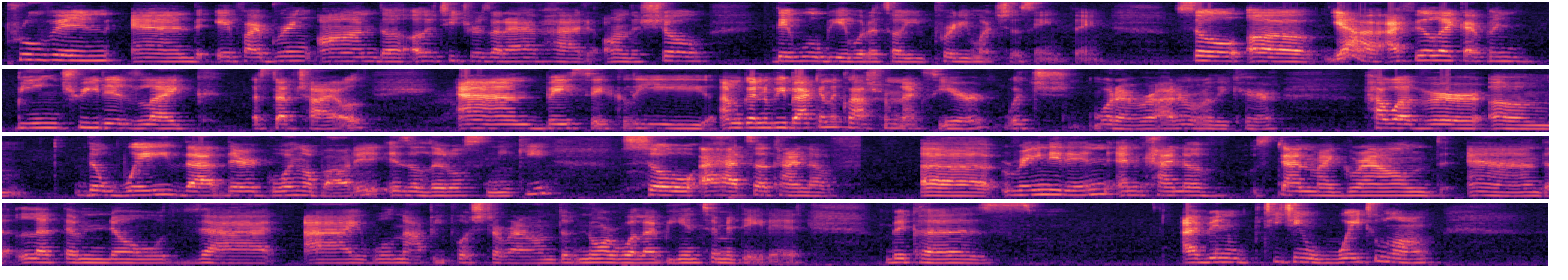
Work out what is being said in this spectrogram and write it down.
proven and if I bring on the other teachers that I have had on the show, they will be able to tell you pretty much the same thing. So, uh, yeah, I feel like I've been being treated like a stepchild. And basically, I'm going to be back in the classroom next year, which, whatever, I don't really care. However, um, the way that they're going about it is a little sneaky. So, I had to kind of uh, rein it in and kind of stand my ground and let them know that I will not be pushed around, nor will I be intimidated because I've been teaching way too long.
